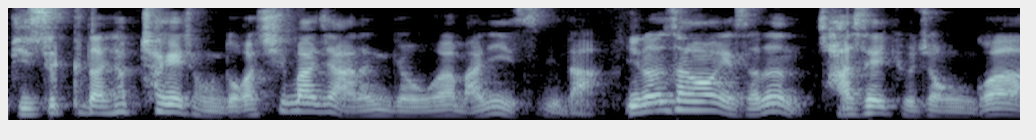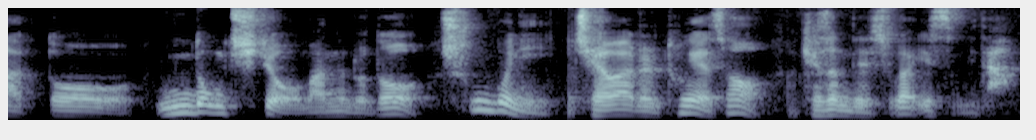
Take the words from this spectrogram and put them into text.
디스크나 협착의 정도가 심하지 않은 경우가 많이 있습니다. 이런 상황에서는 자세 교정과 또 운동 치료만으로도 충분히 재활을 통해서 개선될 수가 있습니다.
